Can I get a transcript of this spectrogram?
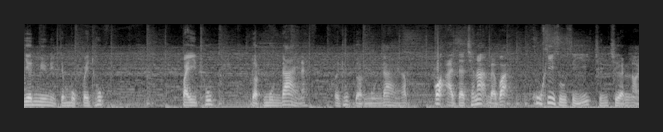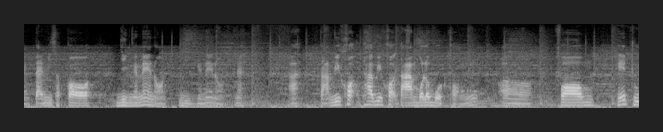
เยนมิวนิกจะบุกไปทุบไปทุบดอทมุนด์ได้นะไปทุบดอทมุนด์ได้ครับก็อาจจะชนะแบบว่าคู่ขี้สูสีเฉือนๆหน่อย แต่มีสกอร์ยิงกันแน่นอน ยิงกันแน่นอนนะอะตามวิเคราะห์ถ้าวิเคราะห์ตามบริบทของเอ่อฟอร์ม head to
